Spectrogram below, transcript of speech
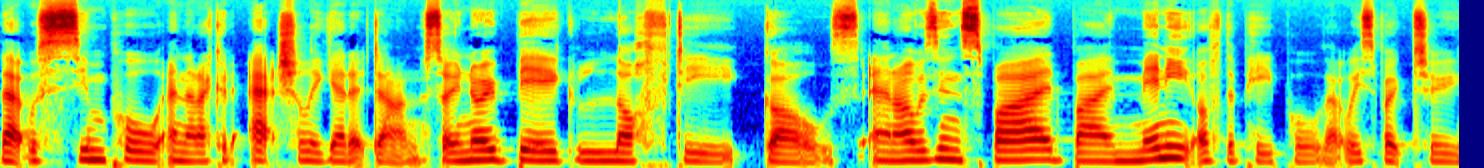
that was simple and that I could actually get it done. So, no big, lofty goals. And I was inspired by many of the people that we spoke to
